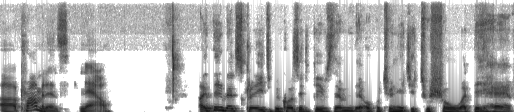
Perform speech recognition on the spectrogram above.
uh, prominence now? I think that's great because it gives them the opportunity to show what they have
